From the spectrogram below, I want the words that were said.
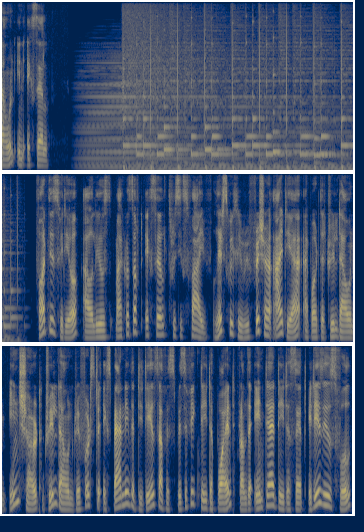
down in Excel. For this video, I will use Microsoft Excel 365. Let's quickly refresh our idea about the drill down. In short, drill down refers to expanding the details of a specific data point from the entire dataset. It is useful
